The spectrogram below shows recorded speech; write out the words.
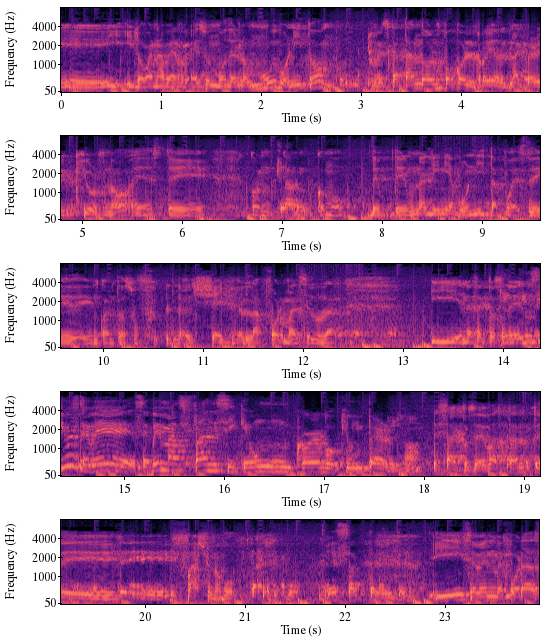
eh, y, lo van a ver. Es un modelo muy bonito, rescatando un poco el rollo del BlackBerry Curve, ¿no? Este, con, como de, una línea bonita, pues, de, en cuanto a su el shape, la forma del celular y en efecto se ve inclusive se ve se ve más fancy que un curve o que un pearl no exacto se ve bastante fashionable. Exactamente. Y se ven mejoras,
